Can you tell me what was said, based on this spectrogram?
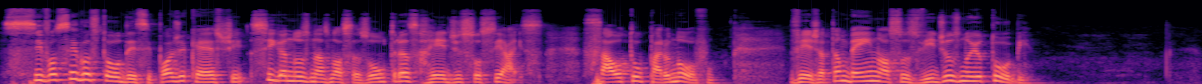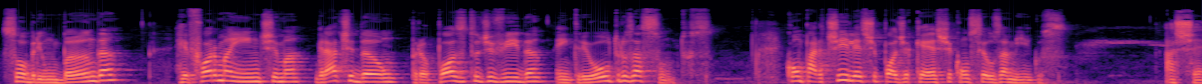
Se você gostou desse podcast, siga-nos nas nossas outras redes sociais. Salto para o Novo. Veja também nossos vídeos no YouTube sobre Umbanda, reforma íntima, gratidão, propósito de vida, entre outros assuntos. Compartilhe este podcast com seus amigos. Axé.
